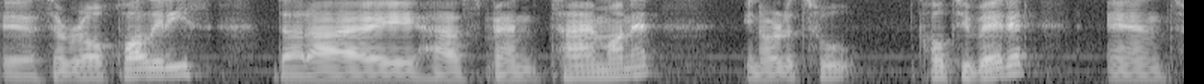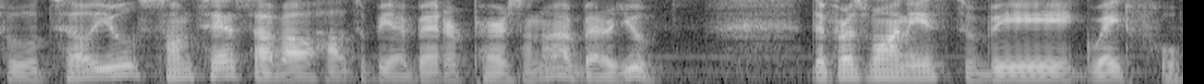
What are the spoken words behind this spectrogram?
uh, several qualities that I have spent time on it in order to cultivate it and to tell you some tips about how to be a better person or a better you. The first one is to be grateful.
